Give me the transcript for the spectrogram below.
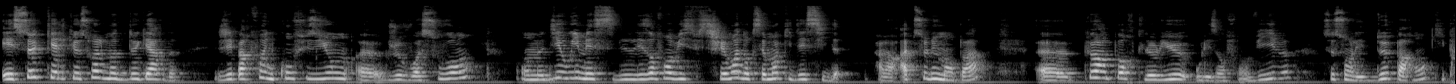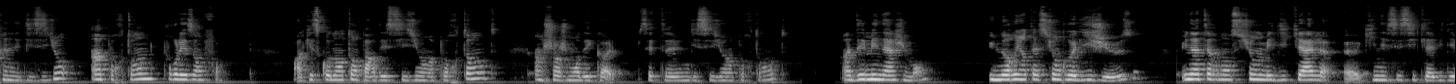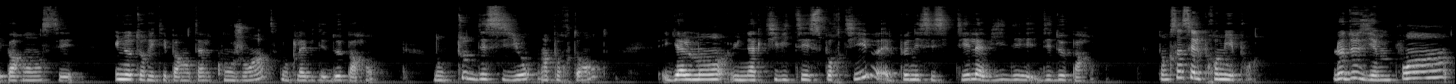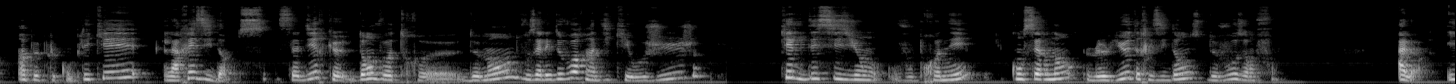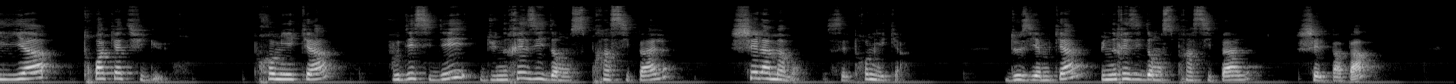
Et ce, quel que soit le mode de garde. J'ai parfois une confusion euh, que je vois souvent. On me dit oui, mais les enfants vivent chez moi, donc c'est moi qui décide. Alors absolument pas. Euh, peu importe le lieu où les enfants vivent, ce sont les deux parents qui prennent des décisions importantes pour les enfants. Alors qu'est-ce qu'on entend par décision importante? Un changement d'école, c'est une décision importante. Un déménagement, une orientation religieuse, une intervention médicale euh, qui nécessite l'avis des parents, c'est une autorité parentale conjointe, donc l'avis des deux parents. Donc toute décision importante. Également une activité sportive, elle peut nécessiter l'avis des, des deux parents. Donc ça c'est le premier point. Le deuxième point, un peu plus compliqué, la résidence. C'est-à-dire que dans votre euh, demande, vous allez devoir indiquer au juge quelle décision vous prenez concernant le lieu de résidence de vos enfants. Alors, il y a trois cas de figure. Premier cas, vous décidez d'une résidence principale chez la maman. C'est le premier cas. Deuxième cas, une résidence principale chez le papa.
